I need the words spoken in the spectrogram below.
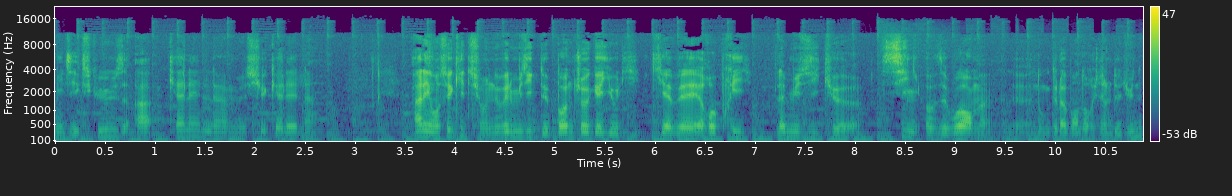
Mille excuses à Kalel, monsieur Kalel. Allez, on se quitte sur une nouvelle musique de Banjo Gaioli qui avait repris la musique euh, Sign of the Worm, euh, donc de la bande originale de Dune,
